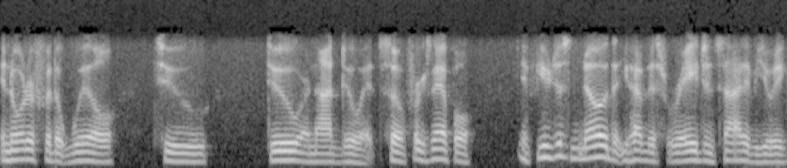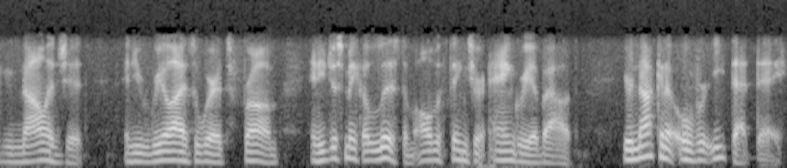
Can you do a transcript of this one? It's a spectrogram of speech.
in order for the will to do or not do it. So, for example if you just know that you have this rage inside of you, and you acknowledge it, and you realize where it's from, and you just make a list of all the things you're angry about, you're not going to overeat that day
